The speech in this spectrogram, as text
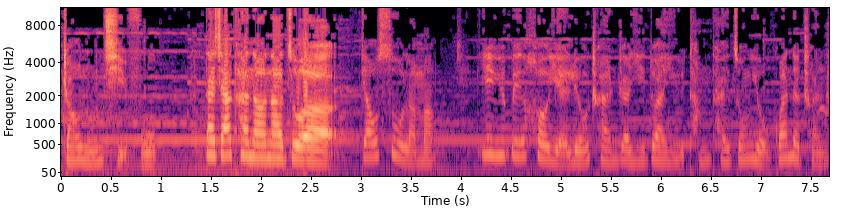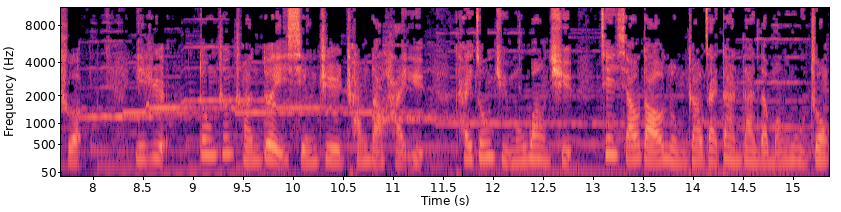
招龙祈福。大家看到那座雕塑了吗？谚语背后也流传着一段与唐太宗有关的传说。一日，东征船队行至长岛海域，太宗举目望去，见小岛笼罩在淡淡的蒙雾中，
